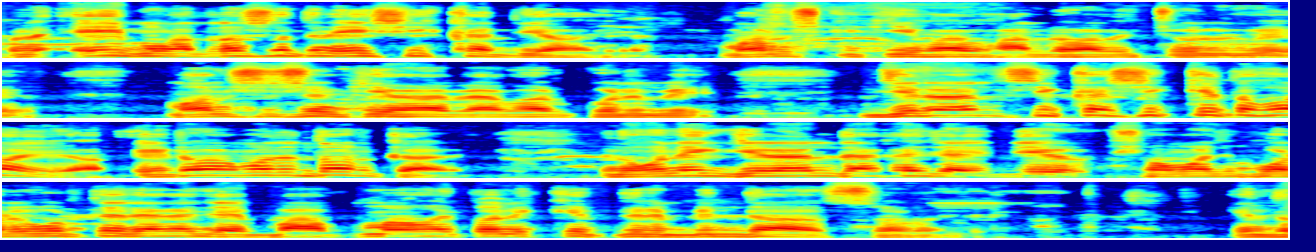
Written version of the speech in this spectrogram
মানে এই মাদ্রাসাতে এই শিক্ষা দেওয়া হয়। মানুষকে কীভাবে ভালোভাবে চলবে, মানুষের সঙ্গে কীভাবে ব্যবহার করবে। জেনারেল শিক্ষা শিক্ষিত হয়, এটাও আমাদের দরকার। কিন্তু অনেক জেনারেল দেখা যায় যে সমাজ পরবর্তী দেখা যায় বাপ মা হয়তো অনেক ক্ষেত্রে বৃদ্ধাশ্রম কিন্তু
